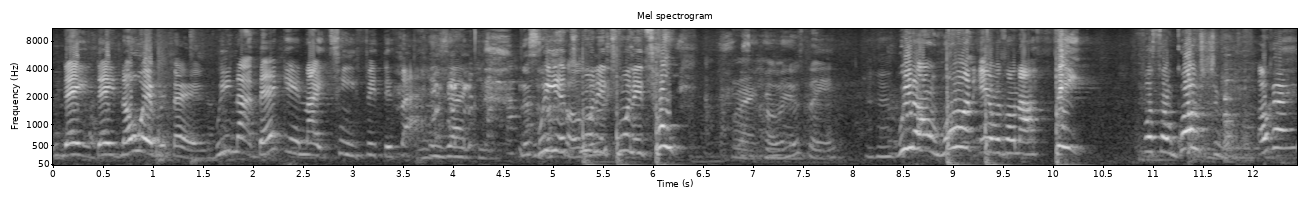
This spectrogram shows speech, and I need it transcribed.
they they know everything. We not back in 1955. Exactly. this We in 2022. Right. whole new thing. We don't run errands on our feet for some groceries. Okay.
